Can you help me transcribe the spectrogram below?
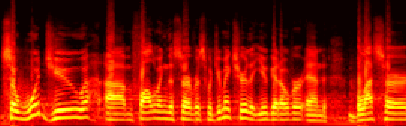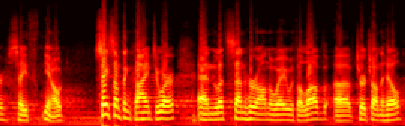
So, would you, um, following the service, would you make sure that you get over and bless her, say, you know, say something kind to her, and let's send her on the way with the love of Church on the Hill.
